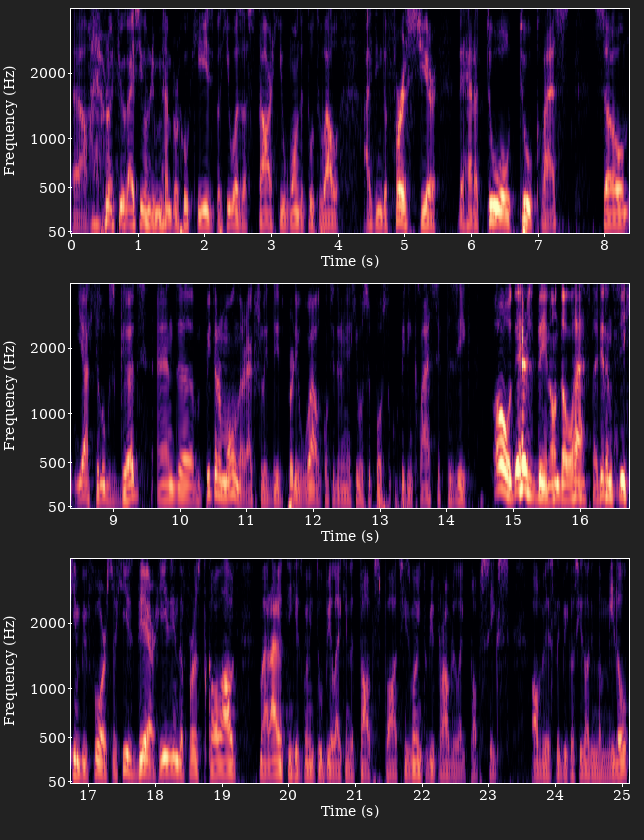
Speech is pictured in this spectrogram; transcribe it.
Uh, I don't know if you guys even remember who he is, but he was a star. He won the 212. I think the first year they had a 202 class. So yeah, he looks good, and uh, Peter Molnar actually did pretty well considering that he was supposed to compete in classic physique. Oh, there's Dean on the left. I didn't see him before, so he's there. He's in the first call out, but I don't think he's going to be like in the top spots. He's going to be probably like top six, obviously, because he's not in the middle.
